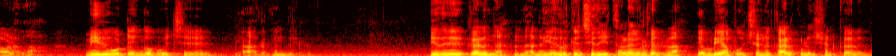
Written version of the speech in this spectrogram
அவ்வளோதான் மீதி ஓட்டு எங்கே போச்சு? யாருக்கும் தெரியல இது கேளுங்க. இந்த எதிர்க்கட்சி தலைவர்கள்லாம் எப்படியா போச்சுன்னு கால்குலேஷன் கேளுங்க.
